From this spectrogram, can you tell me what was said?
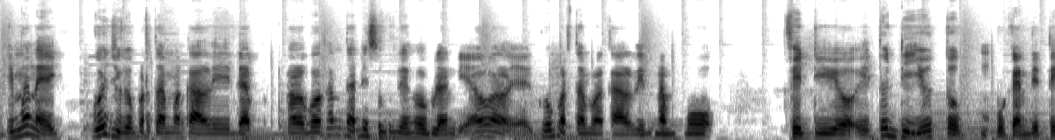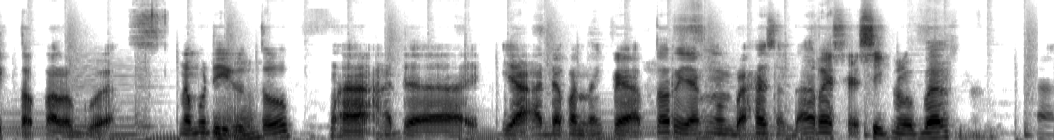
gimana ya? Gue juga pertama kali dap kalau gue kan tadi seperti yang gue bilang di awal ya gue pertama kali nemu video itu di YouTube bukan di TikTok kalau gue. Nemu di -huh. YouTube nah, ada ya ada konten kreator yang membahas tentang resesi global. Nah,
